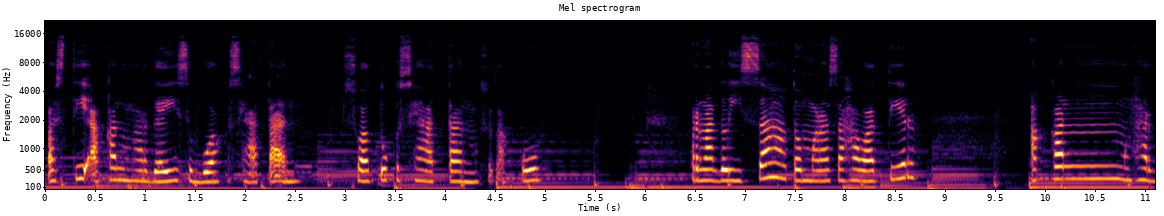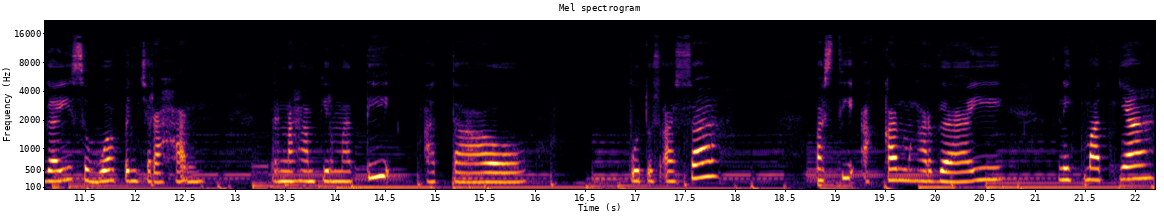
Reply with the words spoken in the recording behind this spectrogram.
pasti akan menghargai sebuah kesehatan, suatu kesehatan maksud aku. Pernah gelisah atau merasa khawatir, akan menghargai sebuah pencerahan. pernah hampir mati atau putus asa, pasti akan menghargai nikmatnya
